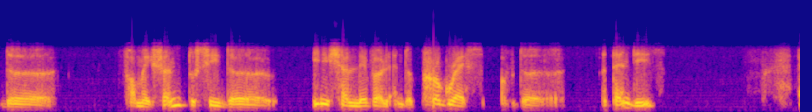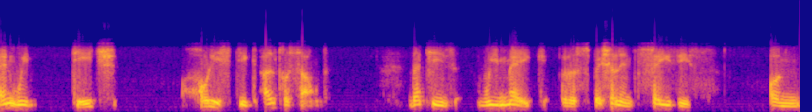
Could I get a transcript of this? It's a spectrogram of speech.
the formation to see the initial level and the progress of the attendees. And we teach holistic ultrasound. That is, we make a special emphasis on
